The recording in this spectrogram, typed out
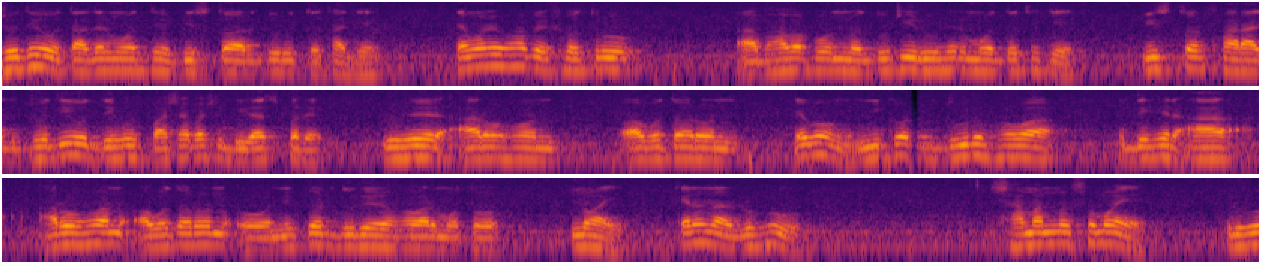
যদিও তাদের মধ্যে বিস্তর দূরত্ব থাকে। তেমনইভাবে শত্রু ভাবাপন্ন দুটি রুহের মধ্য থেকে বিস্তর ফারাক যদিও দেহর পাশাপাশি বিরাজ করে, রুহের আরোহণ, অবতরণ এবং নিকট দূর হওয়া দেহের আরোহণ, অবতরণ ও নিকট দূরের হওয়ার মতো নয়। কেননা রুহু সামান্য সময়ে রুহু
